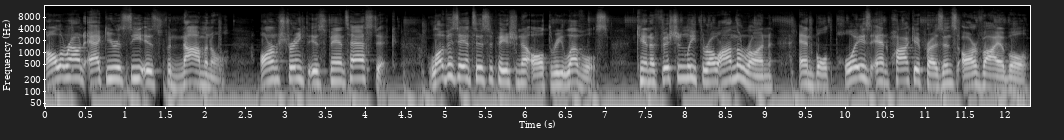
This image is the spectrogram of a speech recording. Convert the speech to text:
All around accuracy is phenomenal. Arm strength is fantastic. Love his anticipation at all three levels. Can efficiently throw on the run, and both poise and pocket presence are viable.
